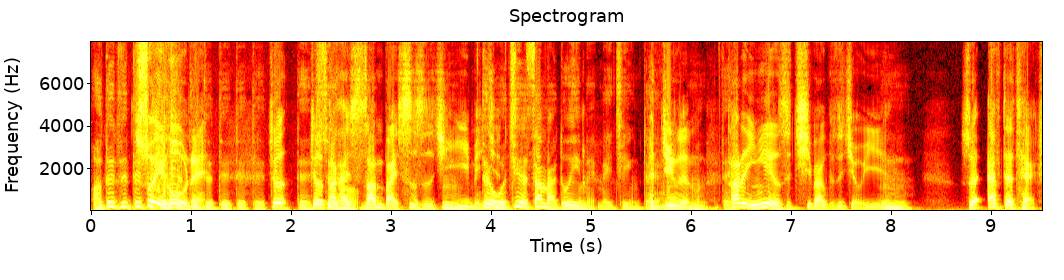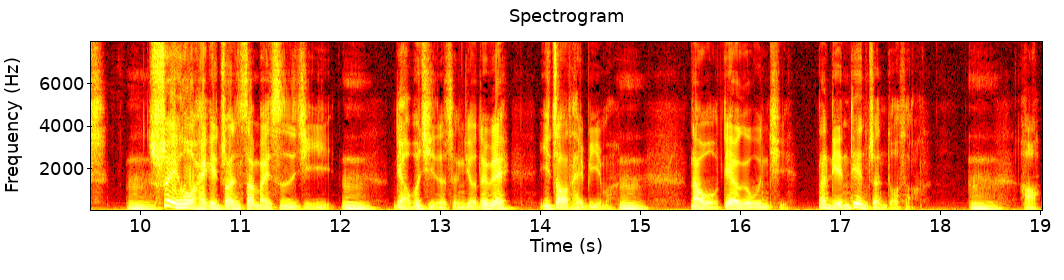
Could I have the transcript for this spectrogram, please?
啊，对对对，税后呢，对对对对，就就大概三百四十几亿美金，对我记得三百多亿美美金，很惊人嘛。它的营业额是七百五十九亿，嗯，所以 after tax，嗯，税后还可以赚三百四十几亿，嗯，了不起的成就，对不对？一兆台币嘛，嗯，那我第二个问题，那联电赚多少？嗯，好，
